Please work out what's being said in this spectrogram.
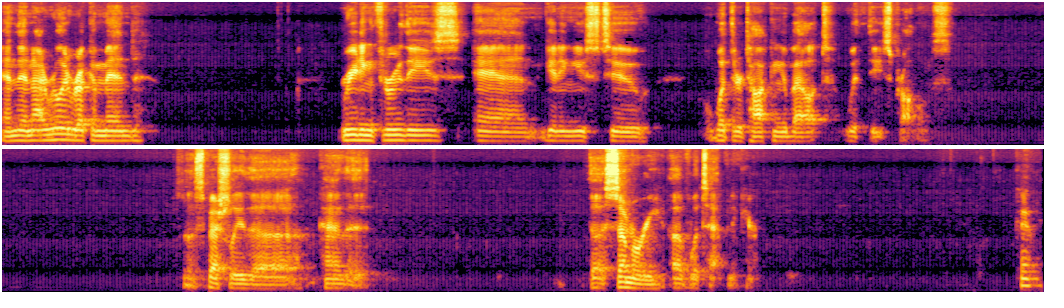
And then I really recommend reading through these and getting used to what they're talking about with these problems. So especially the kind of the the summary of what's happening here. Okay.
